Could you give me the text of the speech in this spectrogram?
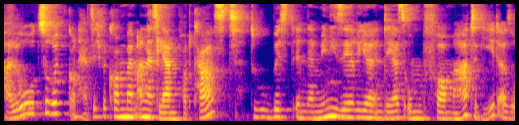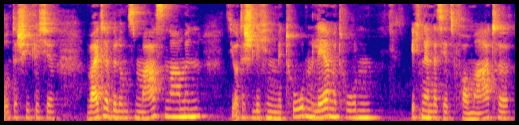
Hallo zurück und herzlich willkommen beim Anders Lernen Podcast. Du bist in der Miniserie, in der es um Formate geht, also unterschiedliche Weiterbildungsmaßnahmen, die unterschiedlichen Methoden, Lehrmethoden. Ich nenne das jetzt Formate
